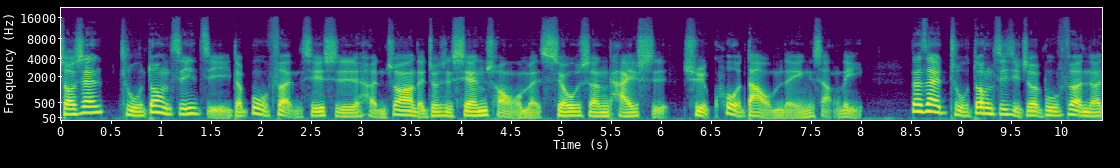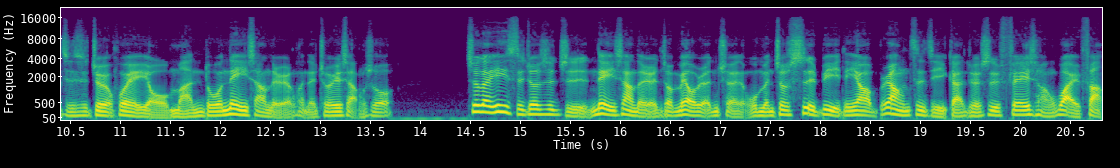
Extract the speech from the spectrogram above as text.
首先，主动积极的部分其实很重要的就是先从我们修身开始，去扩大我们的影响力。那在主动积极这部分呢，其实就会有蛮多内向的人可能就会想说，这个意思就是指内向的人就没有人权，我们就势必一定要让自己感觉是非常外放，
